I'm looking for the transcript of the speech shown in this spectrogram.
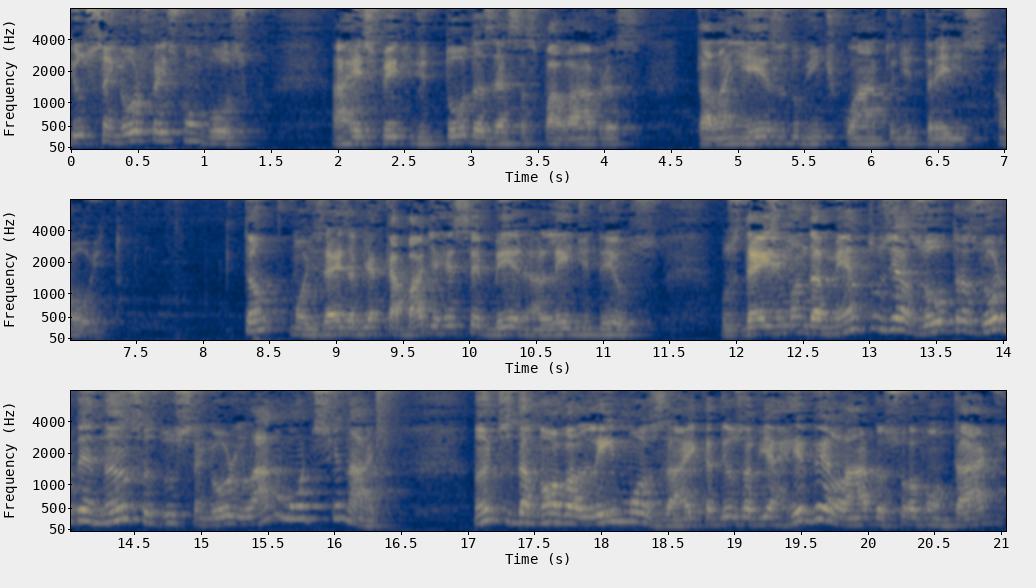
que o Senhor fez convosco. A respeito de todas essas palavras, está lá em Êxodo 24, de 3 a 8. Então, Moisés havia acabado de receber a lei de Deus, os dez mandamentos e as outras ordenanças do Senhor lá no Monte Sinai. Antes da nova lei mosaica, Deus havia revelado a sua vontade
